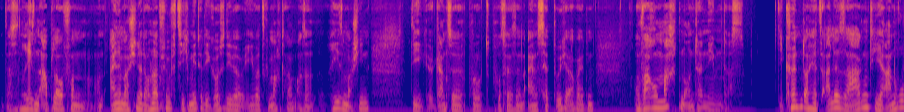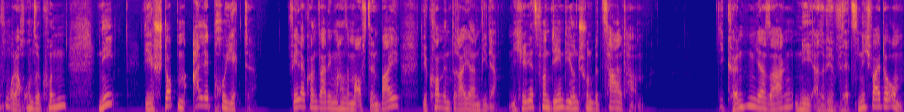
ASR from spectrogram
Das ist ein Riesenablauf von, und eine Maschine hat 150 Meter, die Größe, die wir jeweils gemacht haben, also Riesenmaschinen, die ganze Produktprozesse in einem Set durcharbeiten. Und warum macht ein Unternehmen das? Die könnten doch jetzt alle sagen, die hier anrufen oder auch unsere Kunden, nee, wir stoppen alle Projekte. Feder Consulting machen Sie mal auf Standby. Wir kommen in drei Jahren wieder. Und ich rede jetzt von denen, die uns schon bezahlt haben. Die könnten ja sagen, nee, also wir setzen nicht weiter um.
